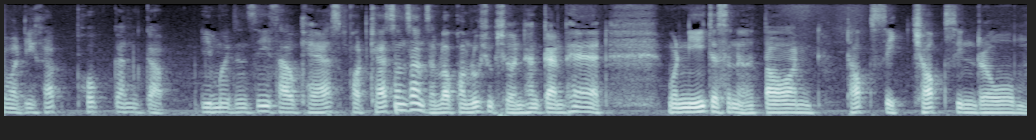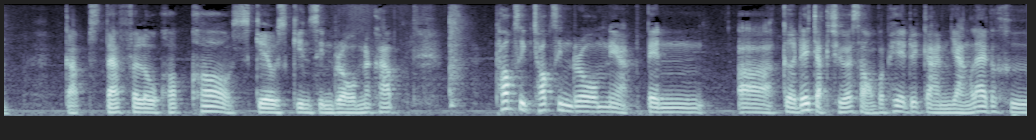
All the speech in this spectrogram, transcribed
สวัสดีครับ พบกันกับ Emergency Soundcast Podcast สั้นๆสำหรับความรู้ฉุกเฉินทางการแพทย์ วันนี้จะเสนอตอน Toxic Shock Syndrome กับ Staphylococcal Scale Skin Syndrome นะครับ Toxic Shock Syndrome เนี่ยเป็นเกิดได้จากเชื้อ 2 ประเภทด้วยกัน อย่างแรกก็คือ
